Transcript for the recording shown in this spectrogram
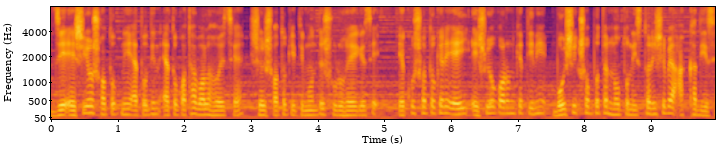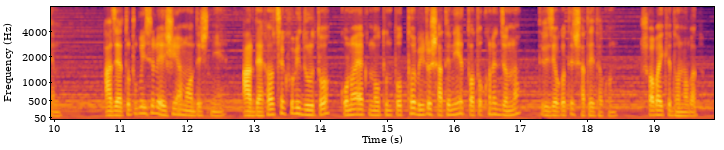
যে এশীয় শতক নিয়ে এতদিন এত কথা বলা হয়েছে, সেই শতক ইতিমধ্যে শুরু হয়ে গেছে। একুশ শতকের এই এশীয়করণকে তিনি বৈশ্বিক সভ্যতার নতুন স্তর হিসেবে আখ্যা দিয়েছেন। আজ এতটুকুই ছিল এশিয়া মহাদেশ নিয়ে। আর দেখা হচ্ছে খুবই দ্রুত কোনো এক নতুন তথ্য ভিডিওর সাথে নিয়ে ততক্ষণের জন্য ত্রিজগতের সাথেই থাকুন। সবাইকে ধন্যবাদ।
